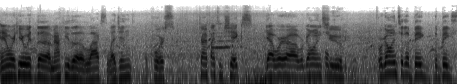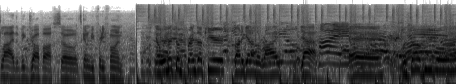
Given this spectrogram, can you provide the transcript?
and we're here with the Matthew the Lax legend, of course. Trying to find some chicks. Yeah, we're uh, we're going to we're going to the big the big slide, the big drop off. So it's gonna be pretty fun. Yo, we met some friends up here, about to get on the ride. Yeah. Hi. Hey, what's up, people?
